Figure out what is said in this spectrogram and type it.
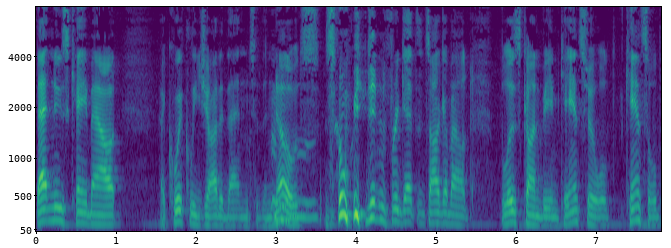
That news came out. I quickly jotted that into the notes so we didn't forget to talk about BlizzCon being canceled. Canceled.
